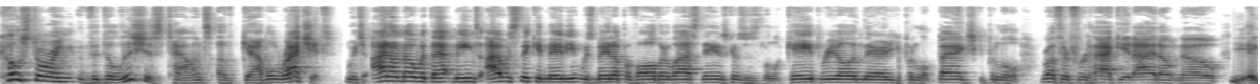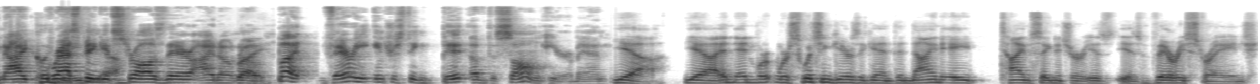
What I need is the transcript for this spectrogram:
co starring the delicious talents of Gabble Ratchet, which I don't know what that means. I was thinking maybe it was made up of all their last names because there's a little Gabriel in there. You could put a little Banks, you could put a little Rutherford Hackett. I don't know. Am I grasping be, yeah. at straws there? I don't know. Right. But very interesting bit of the song here, man. Yeah. Yeah, and and we're we're switching gears again. The nine eight time signature is is very strange,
